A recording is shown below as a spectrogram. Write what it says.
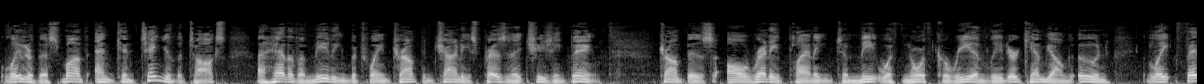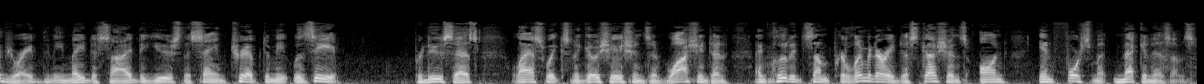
later this month and continue the talks ahead of a meeting between Trump and Chinese President Xi Jinping. Trump is already planning to meet with North Korean leader Kim Jong-un late February, and he may decide to use the same trip to meet with Xi. Perdue says last week's negotiations in Washington included some preliminary discussions on enforcement mechanisms.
